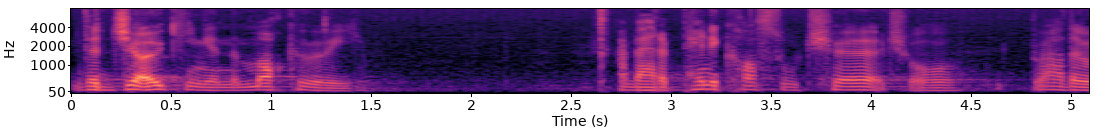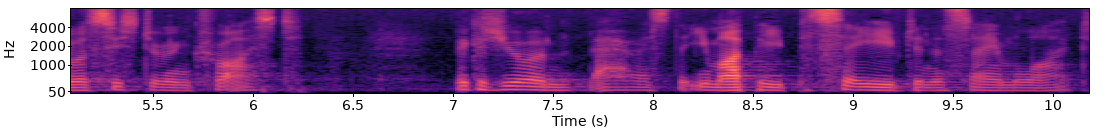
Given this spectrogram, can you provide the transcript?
the joking and the mockery about a Pentecostal church or brother or sister in Christ because you're embarrassed that you might be perceived in the same light.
